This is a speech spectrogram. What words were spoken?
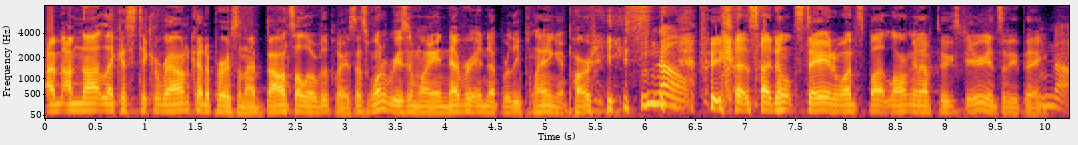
I'm I'm not like a stick around kind of person. I bounce all over the place. That's one reason why I never end up really playing at parties. No. because I don't stay in one spot long enough to experience anything. No.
